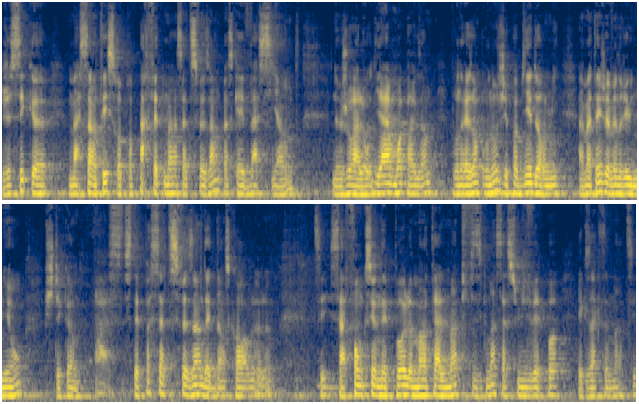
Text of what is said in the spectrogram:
je sais que ma santé sera pas parfaitement satisfaisante parce qu'elle est vacillante d'un jour à l'autre. Hier, moi, par exemple, pour une raison ou pour une autre, j'ai pas bien dormi. Un matin, j'avais une réunion, puis j'étais comme, ah, c'était pas satisfaisant d'être dans ce corps-là. Là. sais, ça fonctionnait pas là, mentalement, puis physiquement, ça suivait pas exactement. sais.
